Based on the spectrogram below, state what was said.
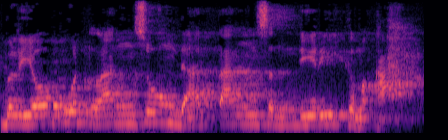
beliau pun langsung datang sendiri ke Mekah.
